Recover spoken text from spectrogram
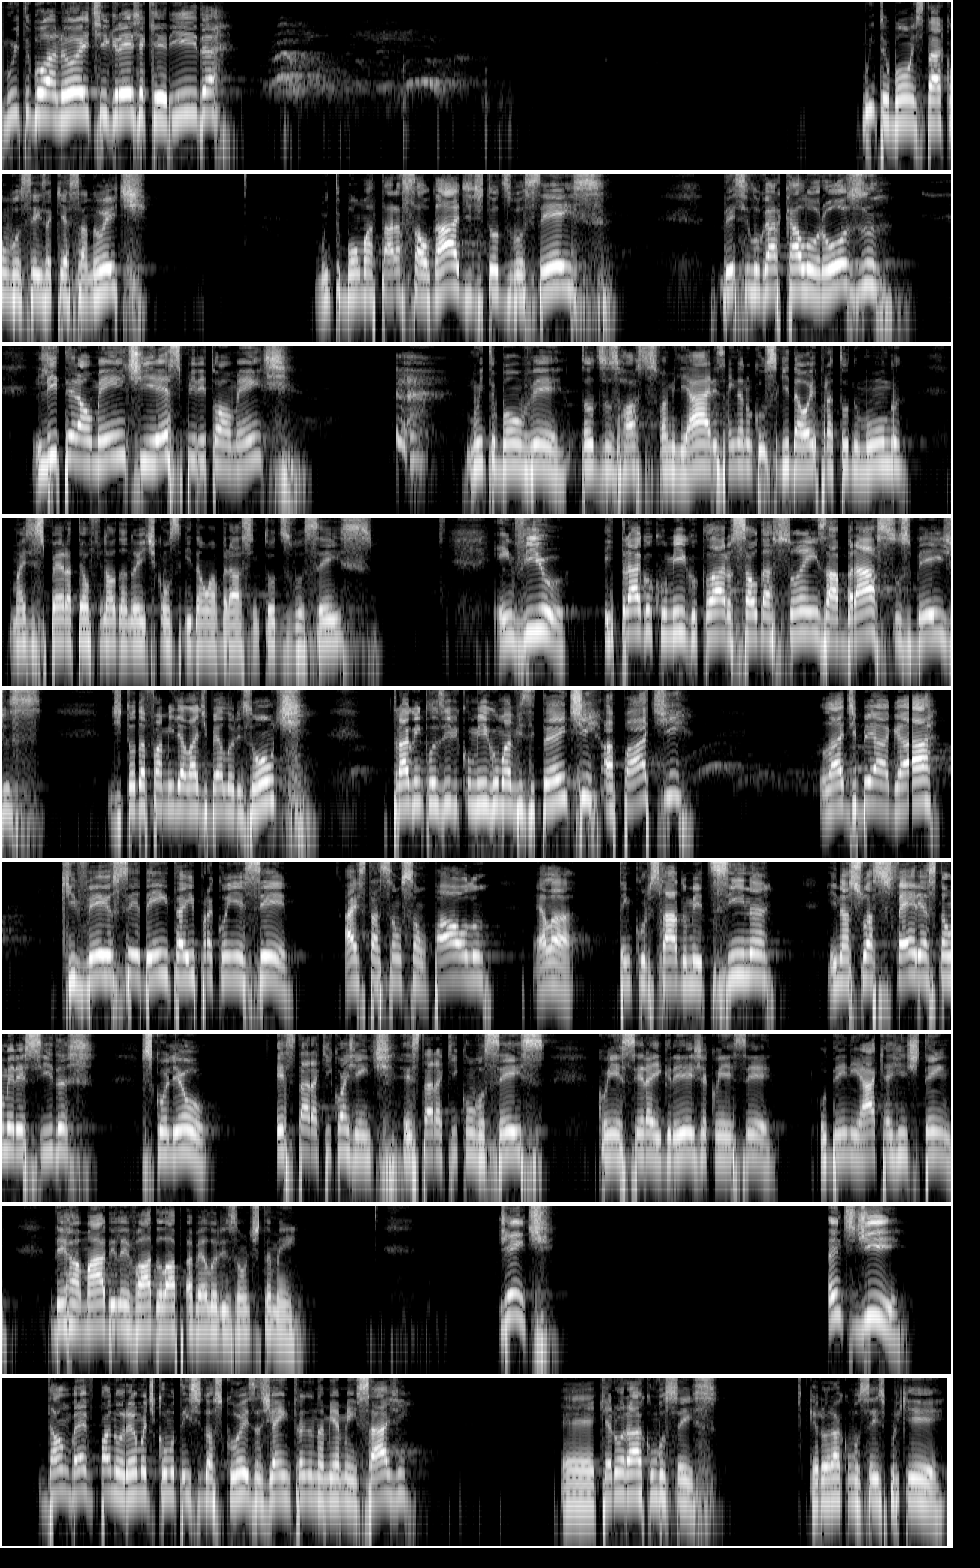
Muito boa noite, igreja querida. Muito bom estar com vocês aqui essa noite. Muito bom matar a saudade de todos vocês, desse lugar caloroso, literalmente e espiritualmente. Muito bom ver todos os rostos familiares. Ainda não consegui dar oi para todo mundo mas espero até o final da noite conseguir dar um abraço em todos vocês. Envio e trago comigo, claro, saudações, abraços, beijos de toda a família lá de Belo Horizonte. Trago inclusive comigo uma visitante, a Pati, lá de BH, que veio sedenta aí para conhecer a Estação São Paulo. Ela tem cursado medicina e nas suas férias tão merecidas escolheu estar aqui com a gente, estar aqui com vocês, conhecer a igreja, conhecer o DNA que a gente tem derramado e levado lá para Belo Horizonte também. Gente, antes de dar um breve panorama de como tem sido as coisas, já entrando na minha mensagem, é, quero orar com vocês. Quero orar com vocês porque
